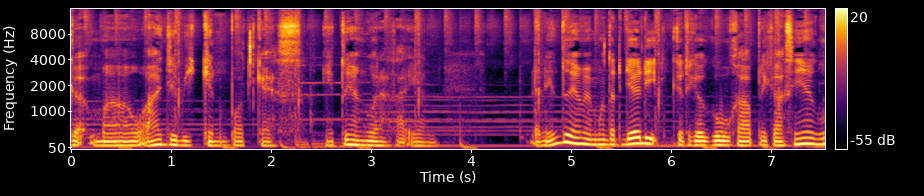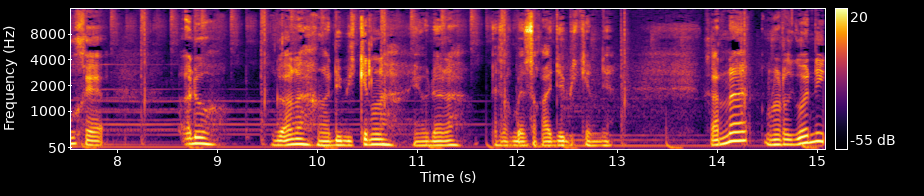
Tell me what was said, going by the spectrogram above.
gak mau aja bikin podcast. Itu yang gue rasain. Dan itu yang memang terjadi ketika gue buka aplikasinya gue kayak, aduh, nggak lah, nggak dibikin lah. Ya udahlah, besok-besok aja bikinnya. Karena menurut gue nih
